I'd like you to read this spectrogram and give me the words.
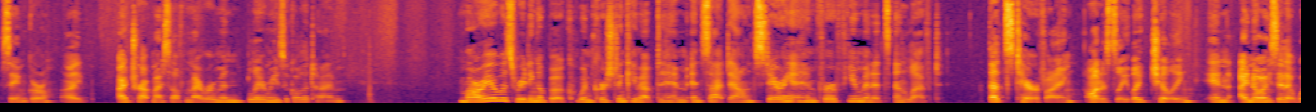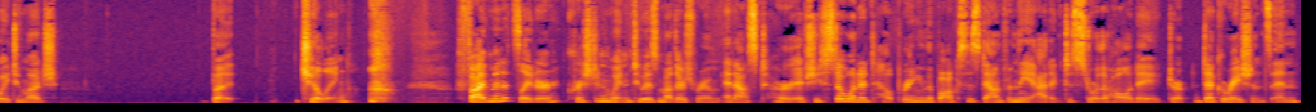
Same girl. I I trap myself in my room and blare music all the time. Mario was reading a book when Christian came up to him and sat down, staring at him for a few minutes, and left. That's terrifying, honestly, like chilling. And I know I say that way too much, but chilling. Five minutes later, Christian went into his mother's room and asked her if she still wanted help bringing the boxes down from the attic to store the holiday de- decorations in.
